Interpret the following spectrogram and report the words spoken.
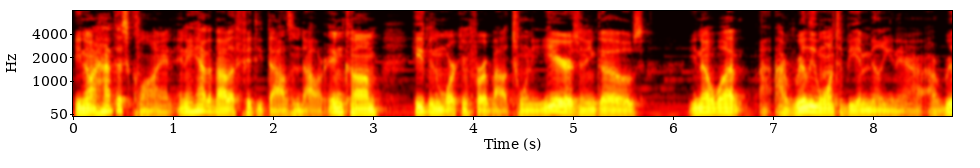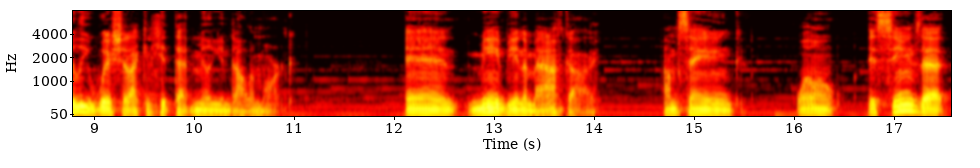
You know, I had this client and he had about a $50,000 income. He's been working for about 20 years and he goes, You know what? I really want to be a millionaire. I really wish that I can hit that million dollar mark. And me being a math guy, I'm saying, Well, it seems that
